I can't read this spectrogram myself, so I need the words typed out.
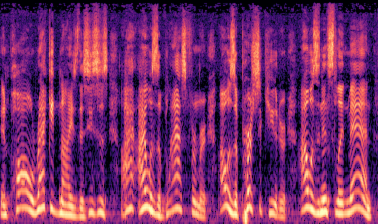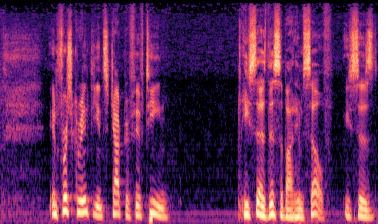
And Paul recognized this. He says, I, I was a blasphemer, I was a persecutor, I was an insolent man. In 1 Corinthians chapter 15, he says this about himself. He says,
